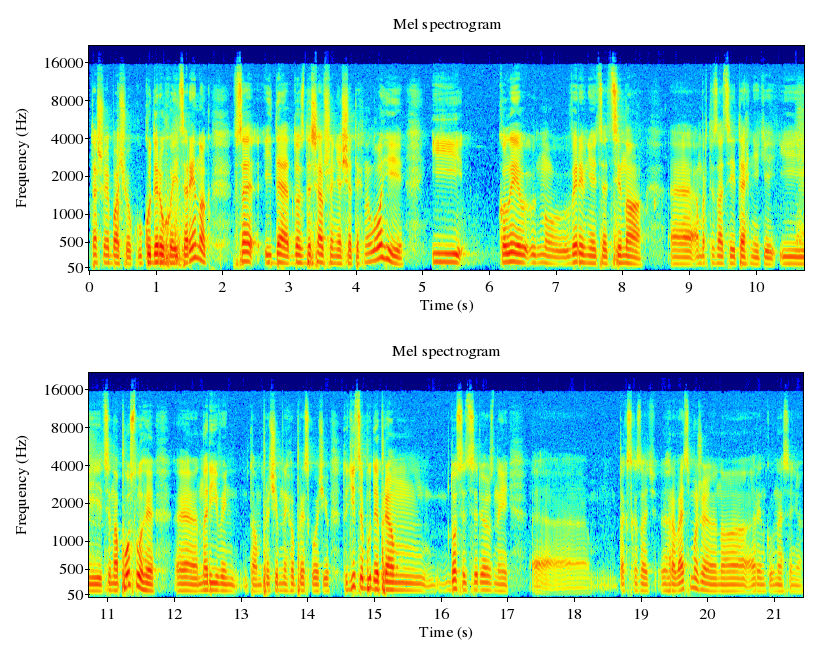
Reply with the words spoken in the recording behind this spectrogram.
те, що я бачу, куди рухається ринок, все йде до здешевшення ще технології, і коли ну, вирівнюється ціна е, амортизації техніки і ціна послуги е, на рівень там, причіпних оприскувачів, тоді це буде прям досить серйозний. Е, так сказати, гравець може на ринку внесення.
